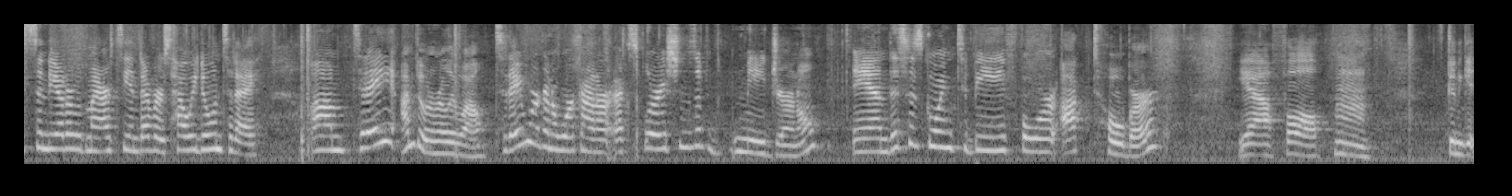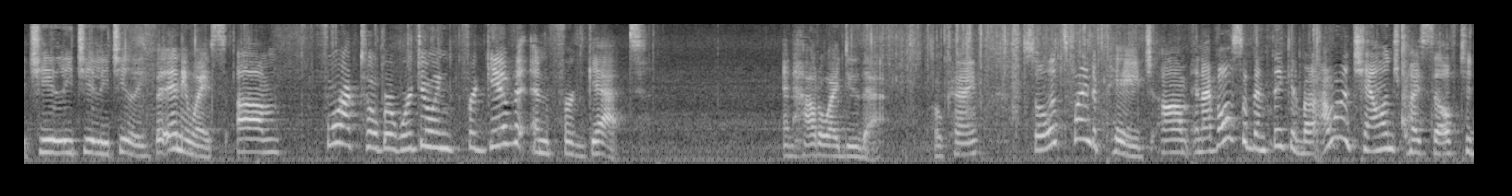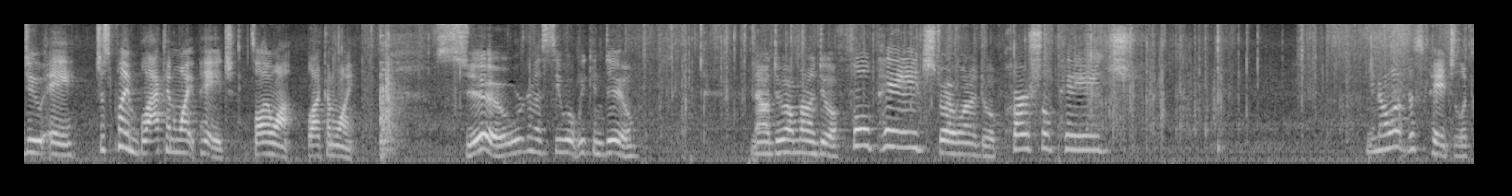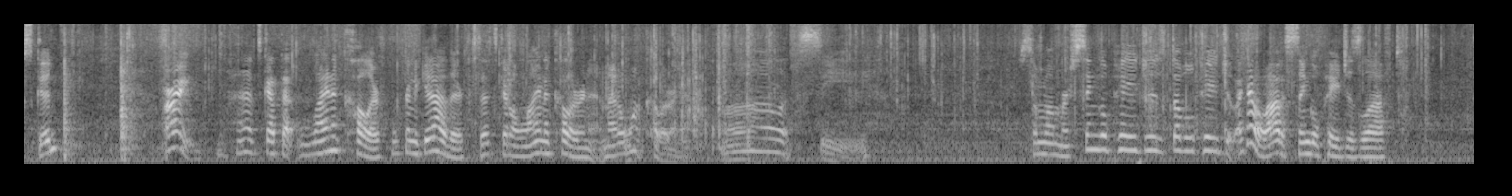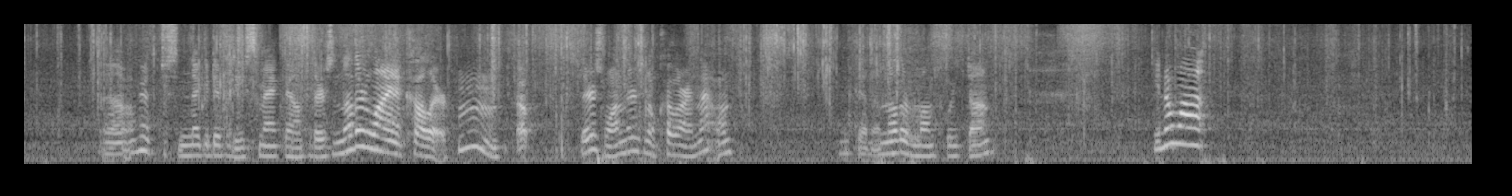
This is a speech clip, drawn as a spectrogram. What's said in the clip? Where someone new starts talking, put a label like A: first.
A: Cindy Utter with my Artsy Endeavors. How are we doing today? Um, today, I'm doing really well. Today we're going to work on our Explorations of Me journal. And this is going to be for October. Yeah, fall. Hmm. It's going to get chilly, chilly, chilly. But anyways, um, for October, we're doing Forgive and Forget. And how do I do that? Okay? So let's find a page. Um, and I've also been thinking about, I want to challenge myself to do a just plain black and white page. That's all I want, black and white. So we're going to see what we can do. Now, do I want to do a full page? Do I want to do a partial page? You know what? This page looks good. All right. It's got that line of color. We're going to get out of there because that's got a line of color in it, and I don't want color in it. Uh, let's see. Some of them are single pages, double pages. I got a lot of single pages left. Uh, I'm going to do some negativity smackdown. There's another line of color. Hmm. Oh, there's one. There's no color on that one. We've got another month we've done. You know what?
